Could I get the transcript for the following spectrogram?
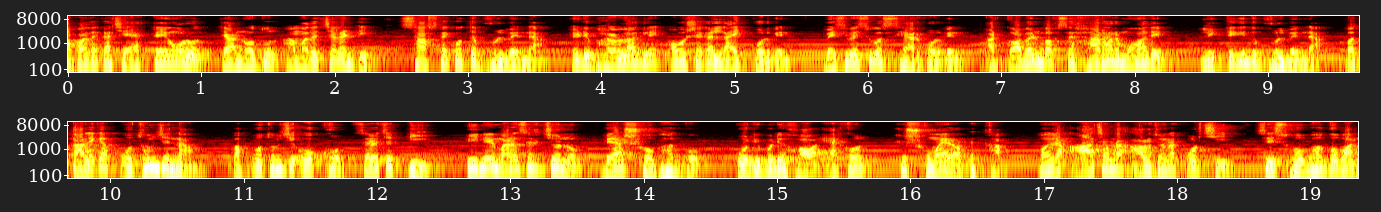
আপনাদের কাছে একটাই অনুরোধ, যারা নতুন আমাদের চ্যানেলটি সাবস্ক্রাইব করতে ভুলবেন না। এটি ভালো লাগলে অবশ্যই একটা লাইক করবেন, বেশি বেশি করে শেয়ার করবেন, আর কমেন্ট বক্সে হার হার মহাদেব লিখতে কিন্তু ভুলবেন না। বা তালিকা প্রথম যে নাম বা প্রথম যে অক্ষর, সেটা হচ্ছে পি। পিনের মানুষের জন্য বিরাট সৌভাগ্য। কোটিপতি হওয়া এখন শুধু সময়ের অপেক্ষা। বন্ধুরা, আজ আমরা আলোচনা করছি সেই সৌভাগ্যবান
